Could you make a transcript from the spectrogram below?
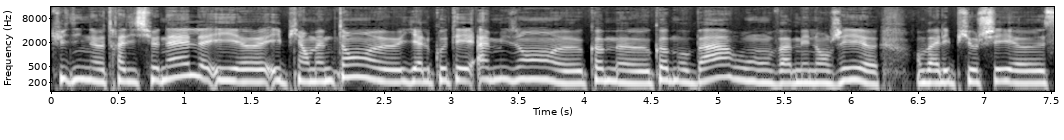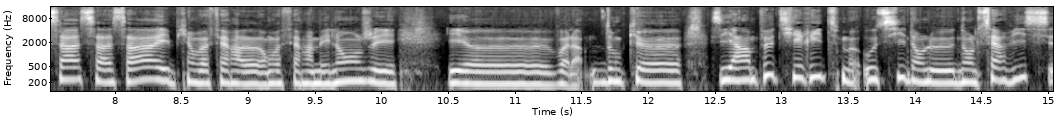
cuisine traditionnelle et, et puis en même temps, il y a le côté amusant comme comme au bar où on va mélanger, on va aller piocher ça, ça, ça, et puis on va faire on va faire un mélange et, voilà. Donc il y a un petit rythme aussi dans le dans le service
